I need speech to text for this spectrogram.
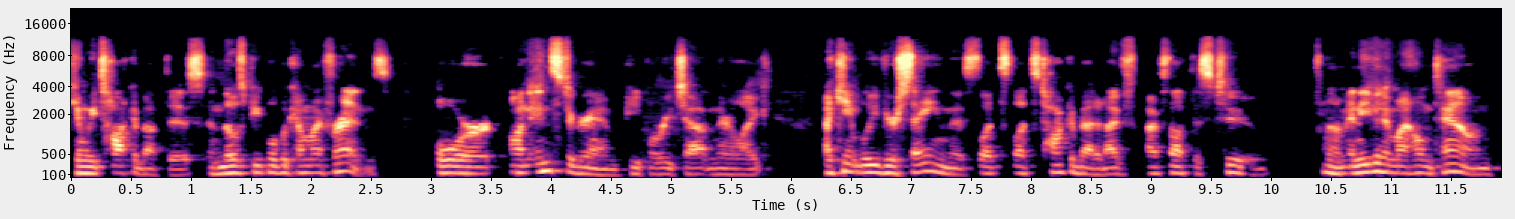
Can we talk about this?" And those people become my friends. Or on Instagram, people reach out and they're like, I can't believe you're saying this. Let's let's talk about it. I've I've thought this too. Um, and even in my hometown,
